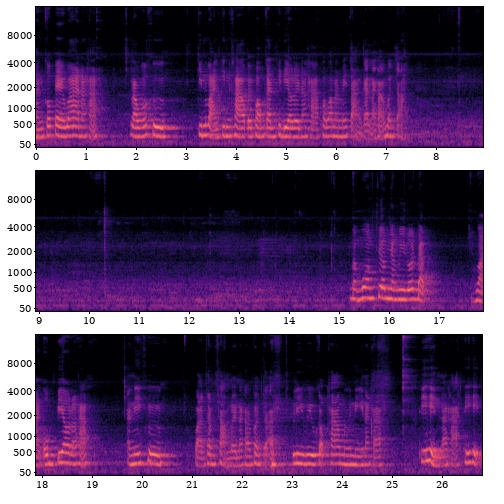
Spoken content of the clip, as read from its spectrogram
งั้นก็แปลว่านะคะ เราก็คือกินหวานกินคาวไปพร้อมกันทีเดียวเลยนะคะ เพราะว่ามันไม่ต่างกันนะคะเพื่อนจ๋า มะม่วงเชื่อมยังมีรสแบบหวานอมเปรี้ยวนะคะ อันนี้คือหวานฉ่ำๆเลยนะคะ เพื่อนจะรีวิวกับข้าวมื้อนี้นะคะ ที่เห็นนะคะที่เห็น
